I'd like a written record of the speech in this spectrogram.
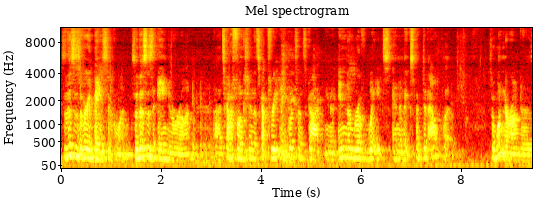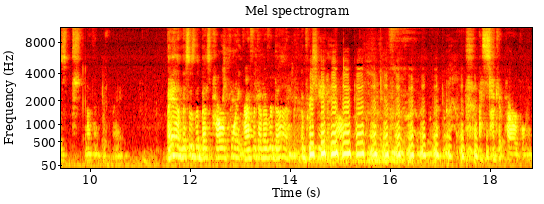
So this is a very basic one. So this is a neuron. Uh, it's got a function, it's got three inputs, and it's got you know n number of weights and an expected output. So one neuron does psh, nothing, right? Bam, this is the best PowerPoint graphic I've ever done. Appreciate it, y'all. I suck at PowerPoint.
